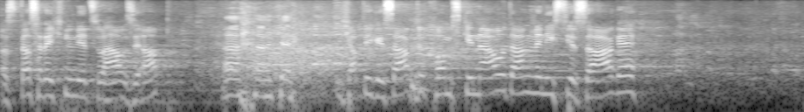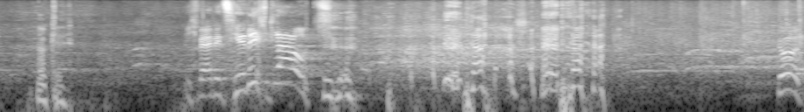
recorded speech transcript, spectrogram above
Also das rechnen wir zu Hause ab. Ah, okay. Ich habe dir gesagt, du kommst genau dann, wenn ich es dir sage. Okay. Ich werde jetzt hier nicht laut. Gut.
